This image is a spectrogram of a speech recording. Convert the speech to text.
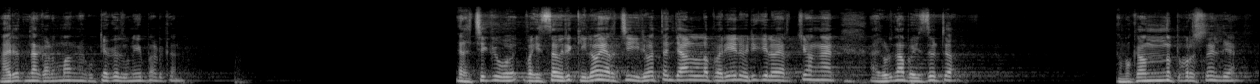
ആരുന്ന കടമ അങ്ങ് കുട്ടിയൊക്കെ തുണിയപ്പം എടുക്കാൻ? ഇറച്ചിക്ക് പൈസ ഒരു കിലോ ഇറച്ചി ഇരുപത്തഞ്ചാളുള്ള പരിയിൽ ഒരു കിലോ ഇറച്ചി വാങ്ങാൻ. അവിടുന്ന് പൈസ കിട്ടുക. നമുക്കൊന്നും ഇപ്പം പ്രശ്നമില്ല.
